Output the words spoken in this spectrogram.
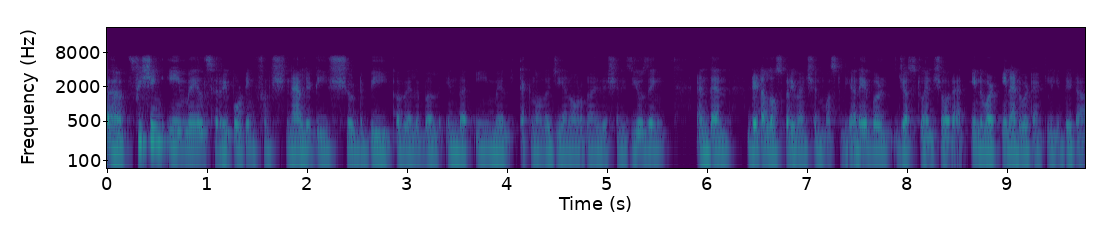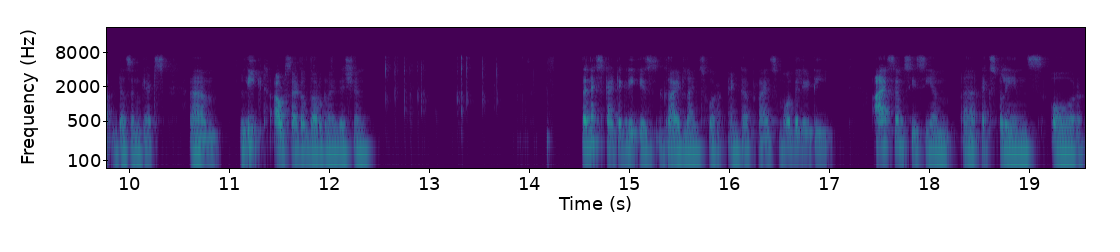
uh, phishing emails reporting functionality should be available in the email technology an organization is using and then data loss prevention must be enabled just to ensure that inadvertently data doesn't get um, leaked outside of the organization. The next category is guidelines for enterprise mobility ISM-CCM uh, explains or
